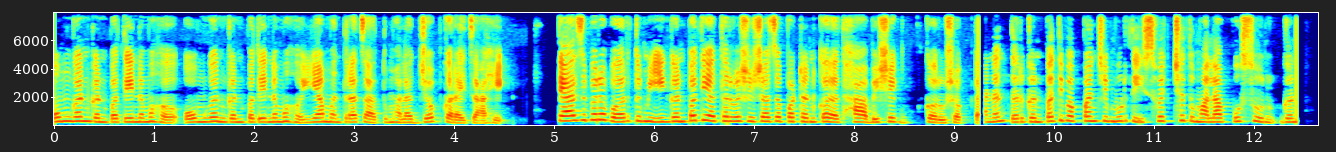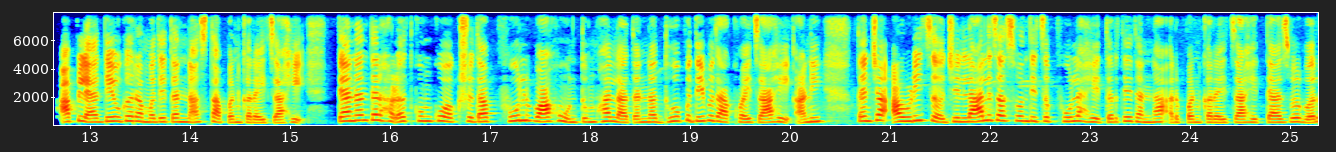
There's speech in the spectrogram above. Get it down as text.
ओम गण गणपते नमः ओम गण गणपते नमः या मंत्राचा तुम्हाला जप करायचा आहे. त्याचबरोबर तुम्ही गणपती अथर्वशीर्षाचं पठण करत हा अभिषेक करू शकता. नंतर गणपती बाप्पांची मूर्ती स्वच्छ तुम्हाला पुसून गण आपल्या देवघरामध्ये त्यांना स्थापन करायचं आहे. त्यानंतर हळद कुंकू अक्षदा फूल वाहून तुम्हाला त्यांना धूपदीप दाखवायचा आहे आणि त्यांच्या आवडीचं जे लाल जास्वंदीचं फूल आहे तर ते त्यांना अर्पण करायचं आहे. त्याचबरोबर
